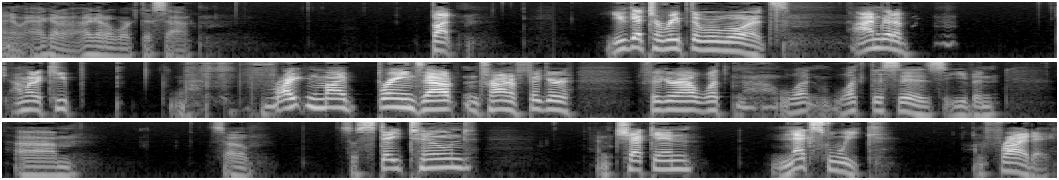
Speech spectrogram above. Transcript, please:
Anyway, I gotta I gotta work this out. But you get to reap the rewards. I'm gonna I'm gonna keep writing my brains out and trying to figure figure out what what what this is even. Um, so so stay tuned and check in next week on Friday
